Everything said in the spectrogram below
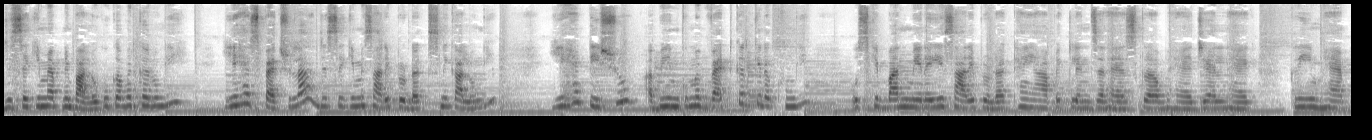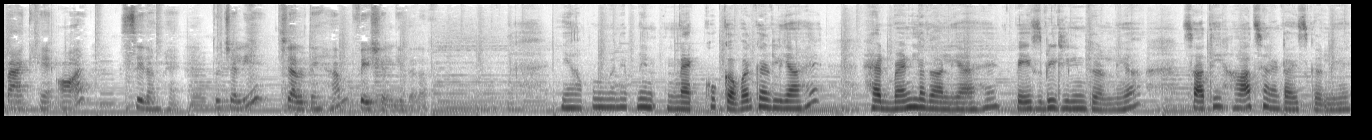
जिससे कि मैं अपने बालों को कवर करूँगी। ये है स्पैचुला जिससे कि मैं सारे प्रोडक्ट्स निकालूँगी। ये है टिश्यू अभी इनको मैं वेट करके रखूँगी। उसके बाद मेरे ये सारे प्रोडक्ट हैं। यहाँ पे क्लिनजर है स्क्रब है जेल है क्रीम है पैक है और सिरम है। तो चलिए चलते हैं हम फेशियल की तरफ़। यहाँ पर मैंने अपने नेक को कवर कर लिया है हेड बैंड लगा लिया है फेस भी क्लीन कर लिया, साथ ही हाथ सैनिटाइज कर लिए।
